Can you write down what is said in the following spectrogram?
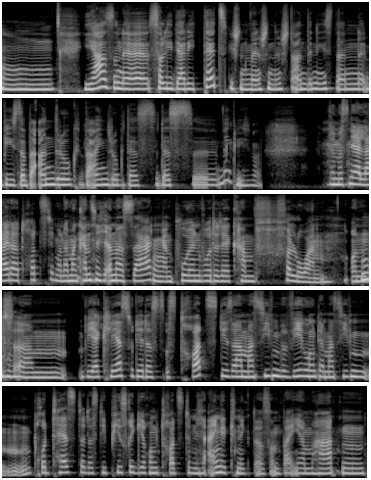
ja, so eine Solidarität zwischen Menschen entstanden ist, dann bin ich so beeindruckt, beeindruckt dass das äh, möglich war. Wir müssen ja leider trotzdem, oder man kann es nicht anders sagen, in Polen wurde der Kampf verloren. Und mhm. ähm, wie erklärst du dir, dass es trotz dieser massiven Bewegung, der massiven mm, Proteste, dass die PiS-Regierung trotzdem nicht eingeknickt ist und bei ihrem harten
